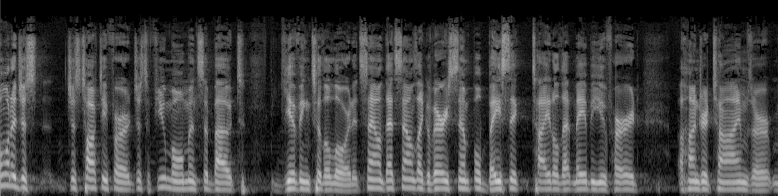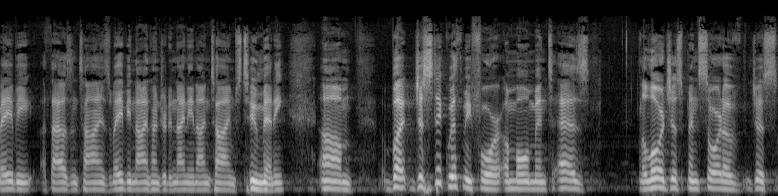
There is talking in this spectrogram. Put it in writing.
want to just just talk to you for just a few moments about giving to the Lord. It sound that sounds like a very simple, basic title that maybe you've heard a hundred times, or maybe a thousand times, maybe 999 times too many. Um, but just stick with me for a moment as the Lord just been sort of just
